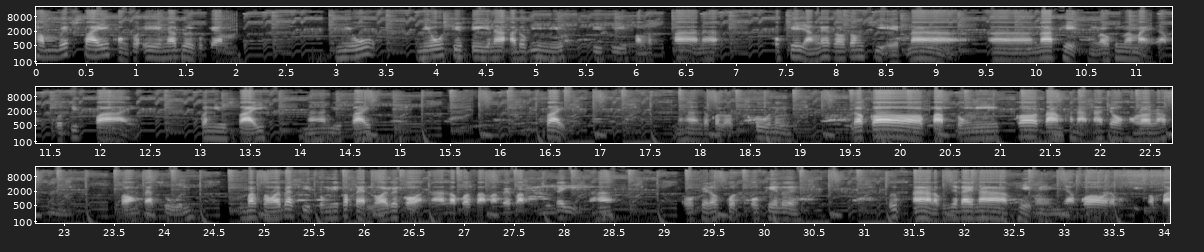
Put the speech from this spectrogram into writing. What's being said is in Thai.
ทำเว็บไซต์ของตัวเองนะโดยโปรแกรม New New CC นะ Adobe New CC 2015 นะฮะ โอเค อย่างแรกเราต้อง create หน้าหน้าเพจของเราขึ้นมาใหม่นะกดที่ไฟล์ก็ New Site นะฮะ New Site Site นะฮะ แล้วก็รอสักครู่หนึ่ง แล้วก็ปรับตรงนี้ก็ตามขนาดหน้าจอของเรานะครับ280บาง280 ตรงนี้ก็ 800 ไปก่อนนะ เราก็สามารถไปปรับตรงนี้ได้อีกนะฮะ โอเคแล้วกดโอเคเลยปึ๊บอ่าเราก็จะได้หน้าเพจมาอย่างนี้ยก็เราก็คลิกเข้าไป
